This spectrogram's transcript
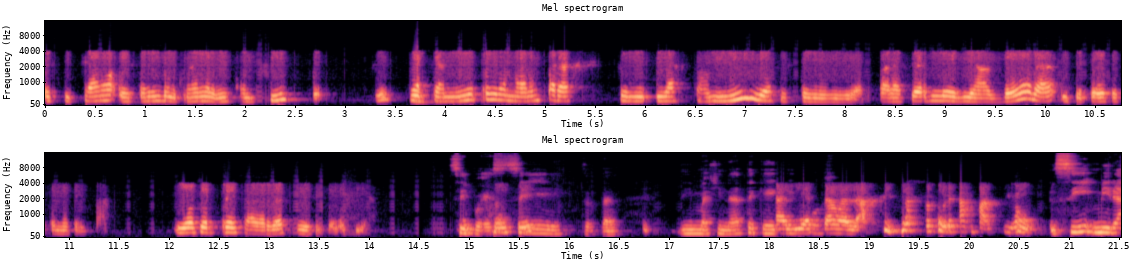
escuchaba o estar involucrada en algún conflicto, ¿sí? Porque a mí me programaron para que las familias estén unidas, para ser mediadora y que todos estemos en paz. Y yo sorpresa, ¿verdad? Que yo conocía. Sí, pues, sí, total. Imagínate que... Ahí estaba la, programación. Sí, mira,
